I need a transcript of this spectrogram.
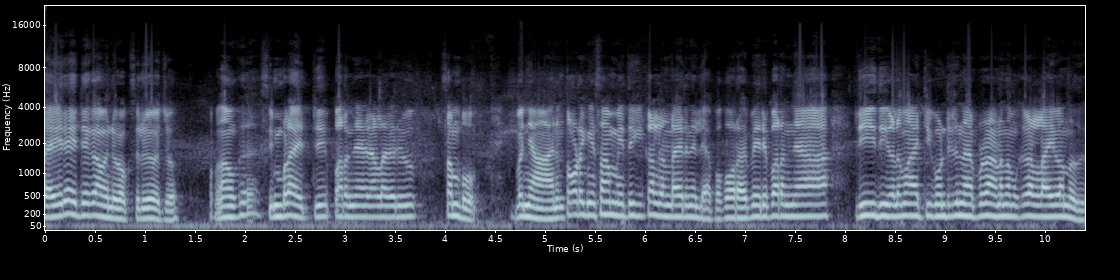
ധൈര്യമായിട്ട് കമന്റ് ബോക്സിൽ ചോദിച്ചോ. അപ്പോൾ നമുക്ക് സിമ്പിളായിട്ട് പറഞ്ഞു തരാനുള്ള ഒരു സംഭവം. ഇപ്പോൾ ഞാനും തുടങ്ങിയ സമയത്തേക്ക് കള്ളുണ്ടായിരുന്നില്ല അപ്പോൾ കുറേ പേര് പറഞ്ഞ രീതികൾ മാറ്റിക്കൊണ്ടിരുന്നപ്പോഴാണ് നമുക്ക് കള്ളായി വന്നത്.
